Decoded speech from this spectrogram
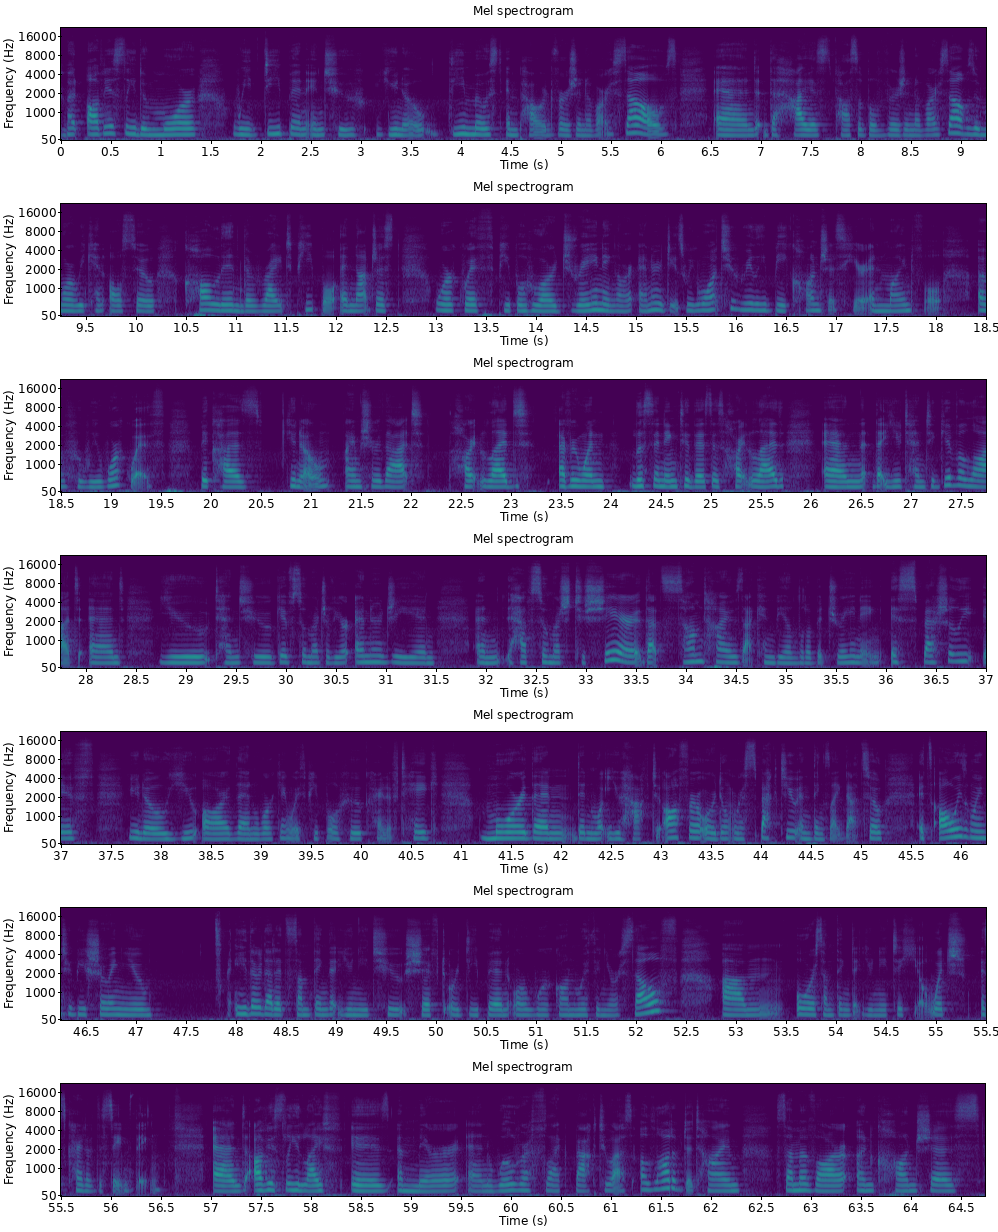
but obviously the more we deepen into you know the most empowered version of ourselves and the highest possible version of ourselves the more we can also call in the right people and not just work with people who are draining our energies. We want to really be conscious here and mindful of who we work with because you know i'm sure that heart led everyone listening to this is heart led and that you tend to give a lot and you tend to give so much of your energy and and have so much to share that sometimes that can be a little bit draining especially if you know you are then working with people who kind of take more than than what you have to offer or don't respect you and things like that. So it's always going to be showing you either that it's something that you need to shift or deepen or work on within yourself um, or something that you need to heal which is kind of the same thing. And obviously life is a mirror and will reflect back to us a lot of the time some of our unconscious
